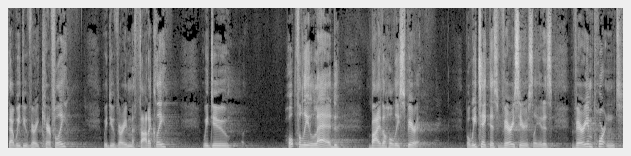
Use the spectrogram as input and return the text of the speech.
that we do very carefully, we do very methodically, we do hopefully led by the Holy Spirit. But we take this very seriously. It is very important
